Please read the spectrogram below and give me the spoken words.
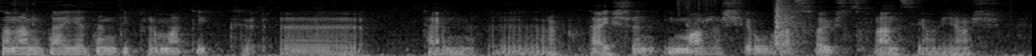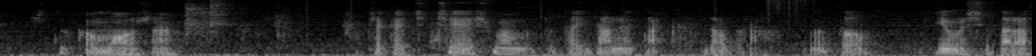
Co nam da jeden diplomatic y, ten y, reputation i może się uda sojusz z Francją wziąć. Tylko może. Czekajcie, czy ja mam tutaj dane? Tak, dobra. No to widzimy się zaraz.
